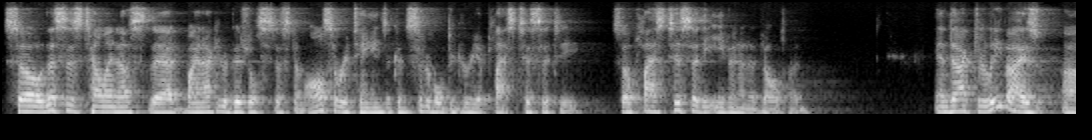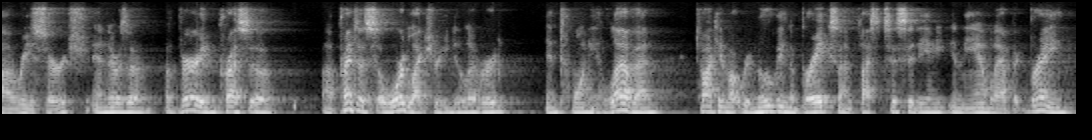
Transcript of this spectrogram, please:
So this is telling us that binocular visual system also retains a considerable degree of plasticity. So plasticity even in adulthood. And Dr. Levi's uh, research, and there was a, a very impressive Prentice Award lecture he delivered in 2011, talking about removing the brakes on plasticity in the amblyopic brain,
